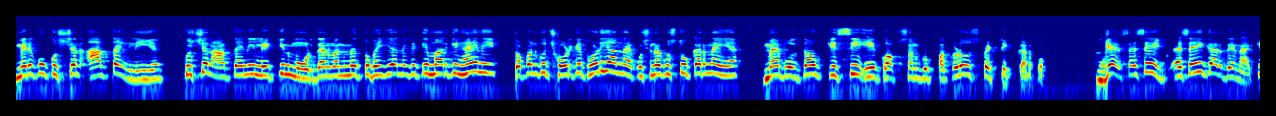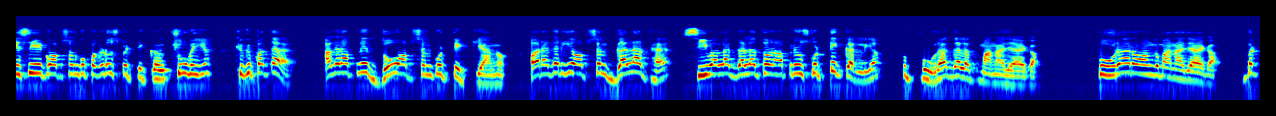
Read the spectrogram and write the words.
मेरे को क्वेश्चन आता ही नहीं है। क्वेश्चन आता ही नहीं, लेकिन मोर देन वन में तो भैया नेगेटिव मार्किंग है नहीं। तो अपन को छोड़ के थोड़ी आना है, कुछ ना कुछ तो करना ही है। मैं बोलता हूँ, किसी एक ऑप्शन को पकड़ो, उस पर टिक कर दो। गैस ऐसे ही ऐसे ही कर देना। किसी एक ऑप्शन को पकड़ो, उस पर टिक करो। क्यों भैया? क्योंकि पता है, अगर आपने दो ऑप्शन को टिक किया ना, और अगर ये ऑप्शन गलत है सी वाला गलत और आपने उसको टिक कर लिया तो पूरा गलत माना जाएगा। पूरा रॉन्ग माना जाएगा। बट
